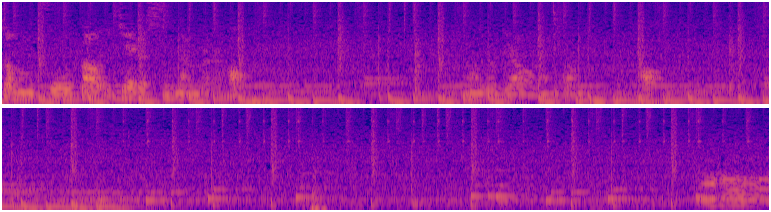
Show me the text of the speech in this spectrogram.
种族高一阶的十 number，好，然后就叫红装。好，然后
